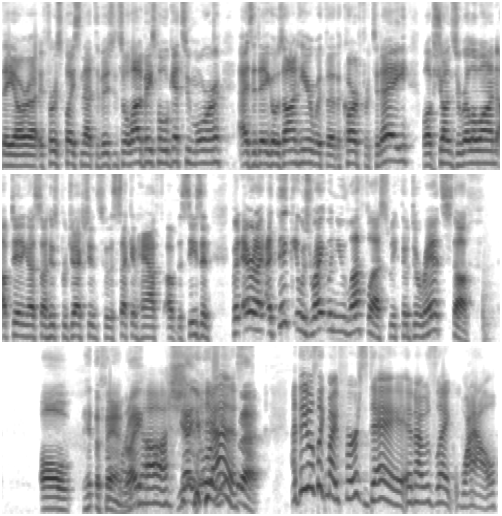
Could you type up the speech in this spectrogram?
they are uh, at first place in that division. So a lot of baseball we'll get to more as the day goes on here with the, the card for today. We'll have Sean Zerillo on updating us on his projections for the second half of the season. But Erin, I, I think it was right when you left last week, the Durant stuff all hit the fan, oh right? Gosh. Yeah, you were yes. here for that. I think it was like my first day, and I was like, wow,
